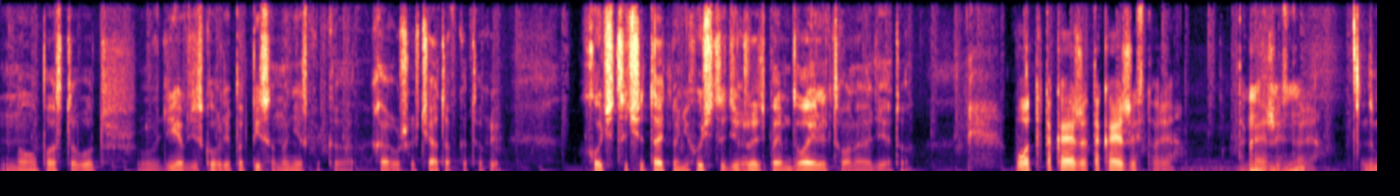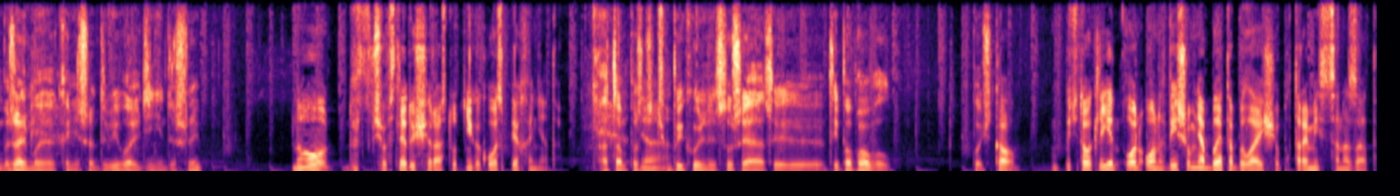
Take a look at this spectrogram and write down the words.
Но просто вот я в Дискорде подписан на несколько хороших чатов, которые хочется читать, но не хочется держать прям два электрона ради этого. Вот такая же, такая же история. Такая mm-hmm. же история. Жаль, мы, конечно, до Вивальди не дошли. Ну, что, в следующий раз тут никакого успеха нет. А там просто Я... очень прикольно. Слушай, а ты, ты попробовал почту? Кого? Почтовый клиент, он, он, видишь, у меня бета была еще полтора месяца назад.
